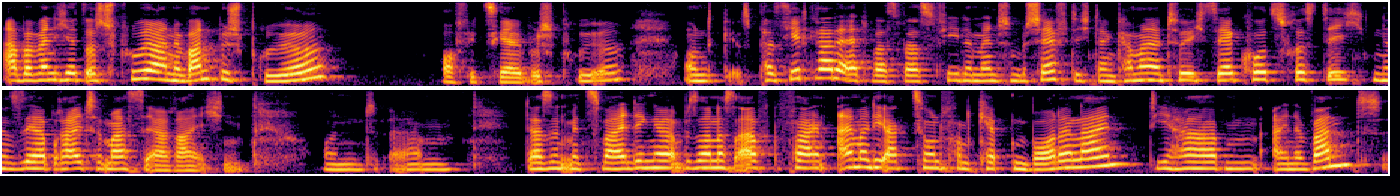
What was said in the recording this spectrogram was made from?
Aber wenn ich jetzt als Sprüher eine Wand besprühe, offiziell besprühe, und es passiert gerade etwas, was viele Menschen beschäftigt, dann kann man natürlich sehr kurzfristig eine sehr breite Masse erreichen. Und ähm, da sind mir zwei Dinge besonders aufgefallen. Einmal die Aktion von Captain Borderline. Die haben eine Wand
